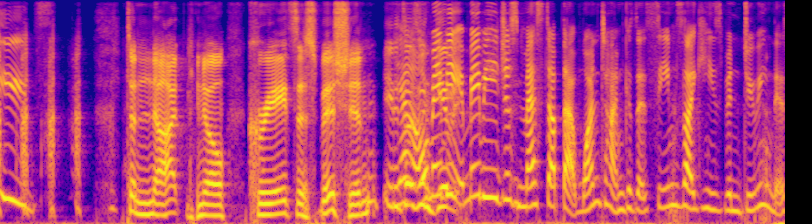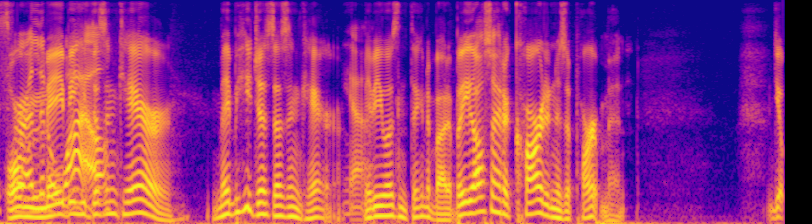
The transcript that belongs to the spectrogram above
right. to not, you know, create suspicion. He Yeah, doesn't or maybe give- maybe he just messed up that one time because it seems like he's been doing this or for a little maybe while. Maybe he doesn't care. Maybe he just doesn't care. Yeah. Maybe he wasn't thinking about it. But he also had a card in his apartment. Yeah,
